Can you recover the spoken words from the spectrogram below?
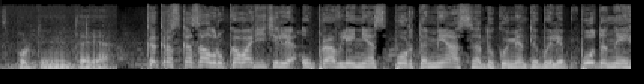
спортинвентаря. Как рассказал руководитель управления спорта МИАСа, документы были поданы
